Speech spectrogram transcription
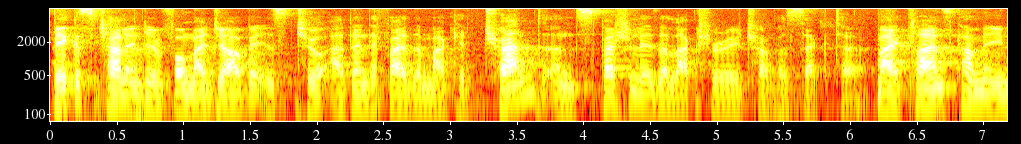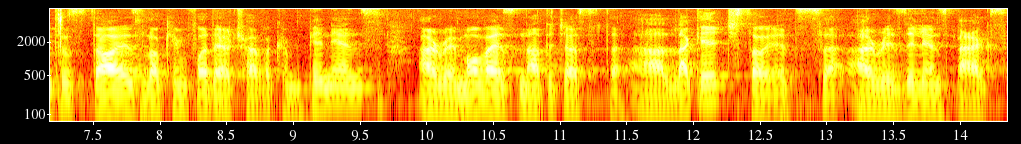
Biggest challenge for my job is to identify the market trend and especially the luxury travel sector. My clients coming into store is looking for their travel companions. A Rimowa is not just uh, luggage, so it's uh, a resilience bags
